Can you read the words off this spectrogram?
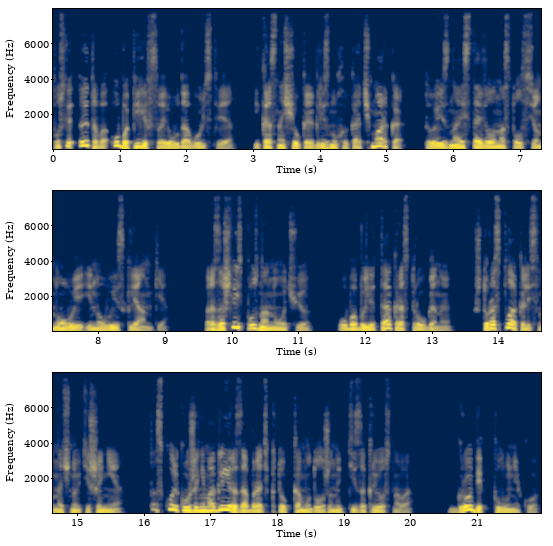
После этого оба пили в свое удовольствие. И краснощекая грязнуха корчмарка то и знай ставила на стол все новые и новые склянки. Разошлись поздно ночью. Оба были так растроганы, что расплакались в ночной тишине поскольку уже не могли разобрать, кто к кому должен идти за крестного. Гробик к Лунику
